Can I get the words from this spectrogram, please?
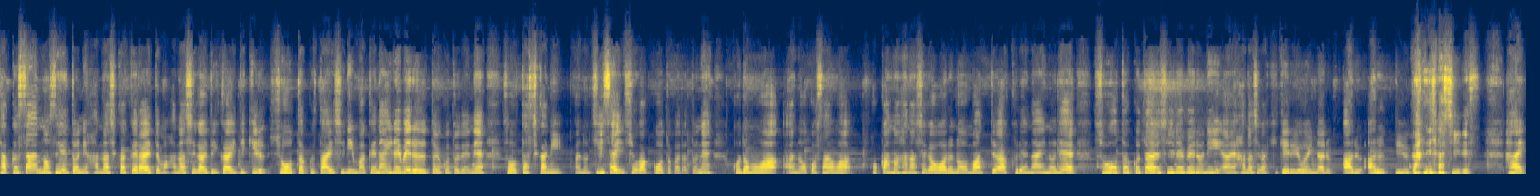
たくさんの生徒に話しかけられても話が理解できる聖徳大使に負けないレベルということでね、そう、確かに、あの、小さい小学校とかだとね、子供は、あの、お子さんは他の話が終わるのを待ってはくれないので、聖徳太子レベルに話が聞けるようになる、ある、あるっていう感じらしいです。はい。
